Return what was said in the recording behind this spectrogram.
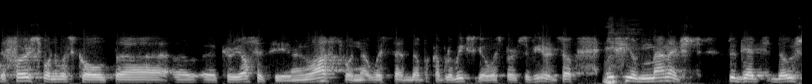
the first one was called uh, uh, Curiosity, and the last one that was set up a couple of weeks ago was Perseverance. So if you managed to get those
